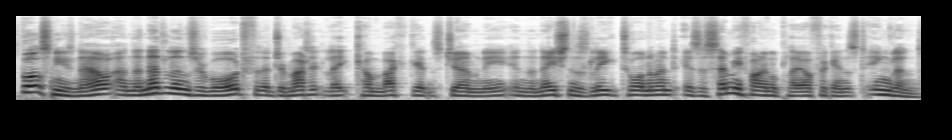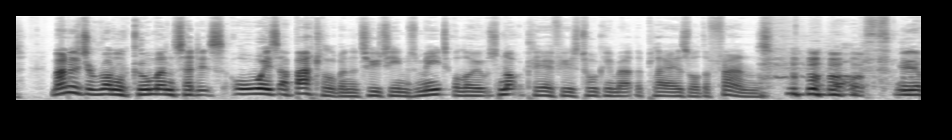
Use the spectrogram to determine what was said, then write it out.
Sports news now, and the Netherlands' reward for the dramatic late comeback against Germany in the Nations League tournament is a semi final playoff against England. Manager Ronald Koeman said it's always a battle when the two teams meet, although it was not clear if he was talking about the players or the fans. Both. Yeah,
